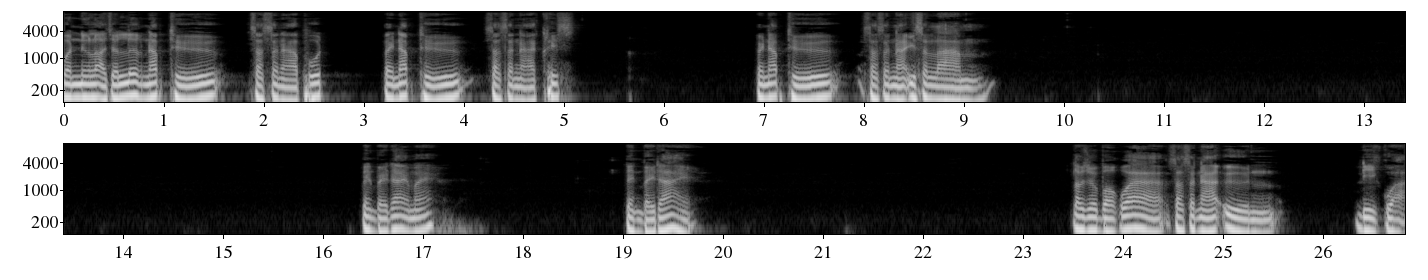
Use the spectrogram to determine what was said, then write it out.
วันหนึ่งเราอาจจะเลิกนับถือศาสนาพุทธ ไปนับถือศาสนาคริสต์ไปนับถือศาสนาอิสลาม เป็นไปได้ไหม เป็นไปได้ เราจะบอกว่าศาสนาอื่นดีกว่า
